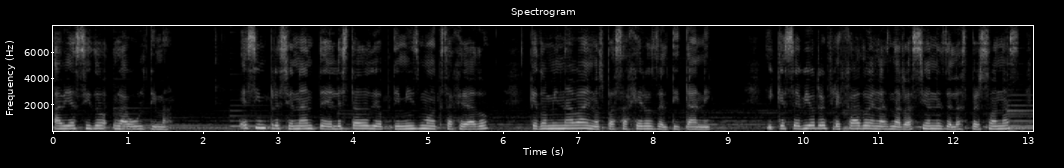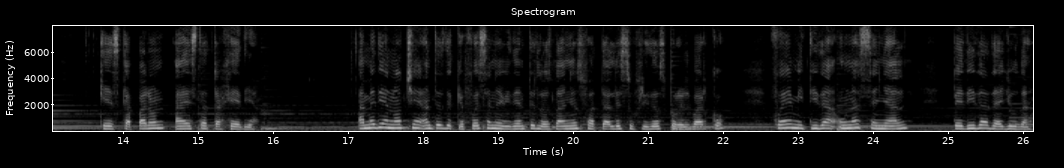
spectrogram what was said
había sido la última. Es impresionante el estado de optimismo exagerado que dominaba en los pasajeros del Titanic y que se vio reflejado en las narraciones de las personas que escaparon a esta tragedia. A medianoche, antes de que fuesen evidentes los daños fatales sufridos por el barco, fue emitida una señal pedida de ayuda,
